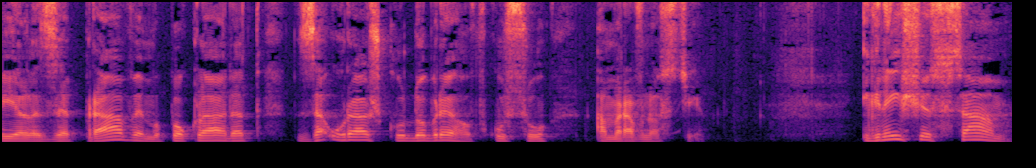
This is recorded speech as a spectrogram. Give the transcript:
je lze právem pokládat za urážku dobrého vkusu a mravnosti. Ignatius sám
